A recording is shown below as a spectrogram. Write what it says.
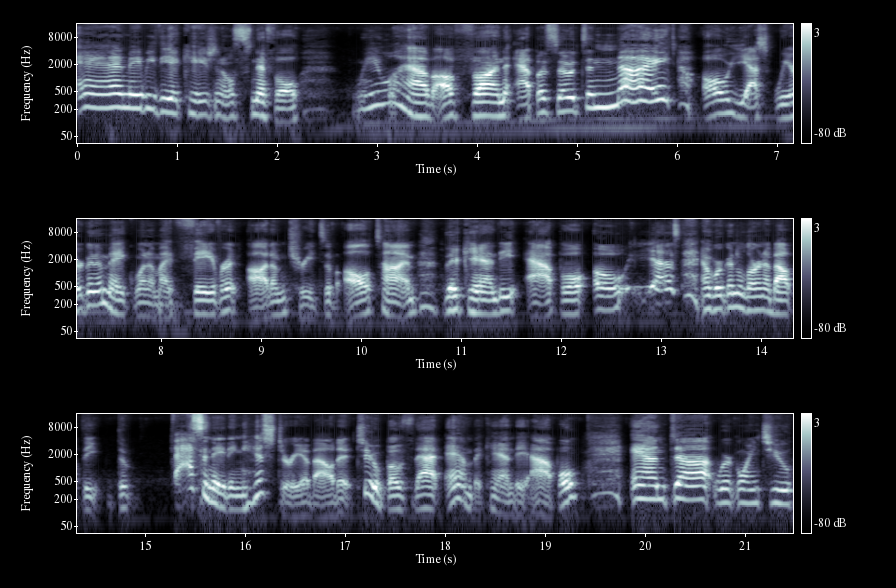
and maybe the occasional sniffle, we will have a fun episode tonight. Oh yes, we are going to make one of my favorite autumn treats of all time, the candy apple. Oh yes, and we're going to learn about the, the fascinating history about it too, both that and the candy apple. And uh, we're going to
